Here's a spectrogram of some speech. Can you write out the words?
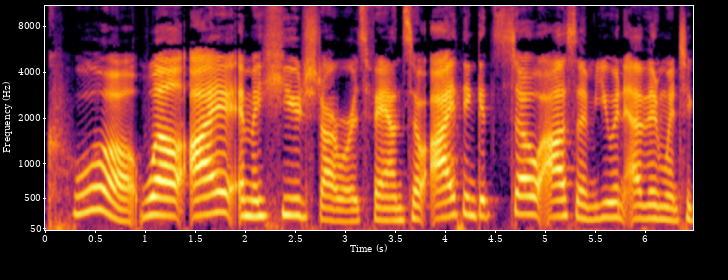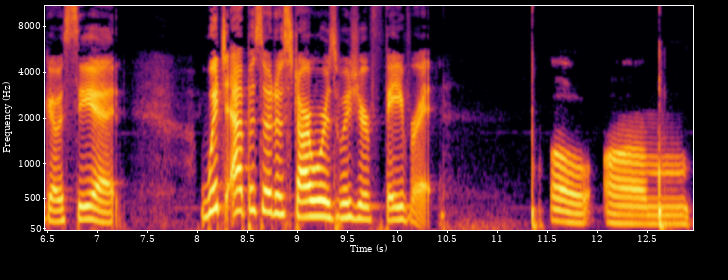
Cool. Well, I am a huge Star Wars fan, so I think it's so awesome you and Evan went to go see it. Which episode of Star Wars was your favorite? Oh, um,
